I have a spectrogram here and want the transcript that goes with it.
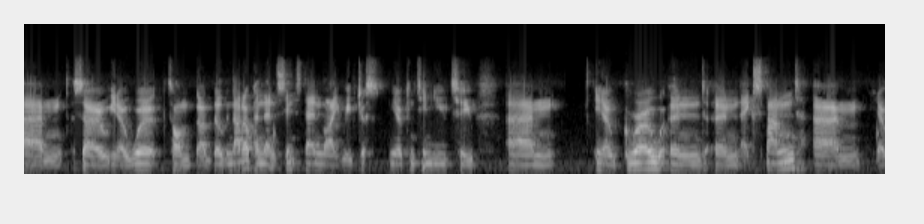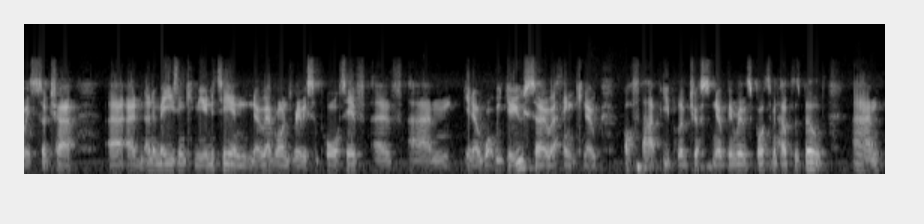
Um, so you know worked on um, building that up, and then since then, like we've just you know continued to um, you know grow and and expand. Um, you know, it's such a uh, an, amazing community, and you know everyone's really supportive of um, you know what we do. So I think you know off that people have just you know been really supportive and helped us build. Um,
